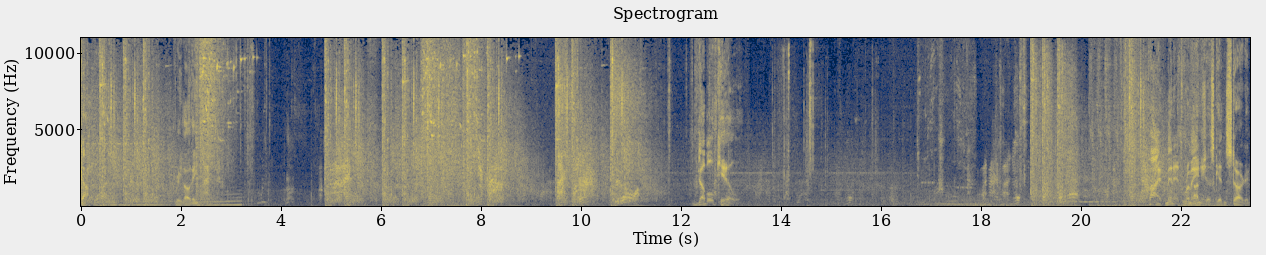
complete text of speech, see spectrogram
Got one. Reloading. Double kill. Minutes I'm just getting started.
